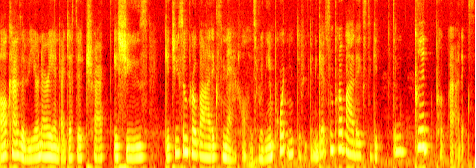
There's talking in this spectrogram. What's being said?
all kinds of urinary and digestive tract issues. Get you some probiotics now. It's really important if you're going to get some probiotics to get some good probiotics.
